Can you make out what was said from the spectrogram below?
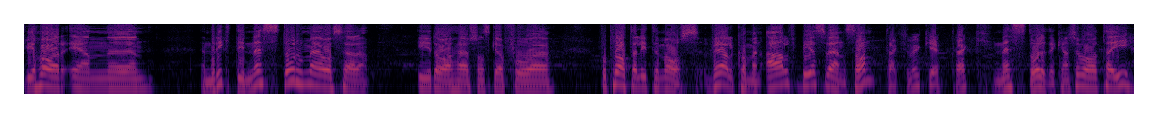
Vi har en, eh, en riktig nestor med oss här idag här som ska få, få prata lite med oss. Välkommen Alf B Svensson. Tack så mycket. Tack. Nestor, det kanske var att ta i.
